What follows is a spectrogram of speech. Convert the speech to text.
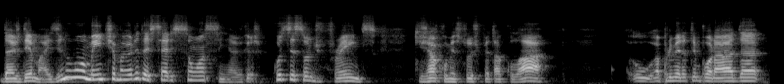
das demais. E normalmente a maioria das séries são assim. Com exceção de Friends, que já começou espetacular, a primeira temporada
